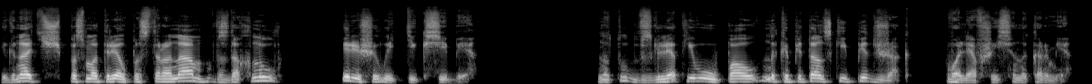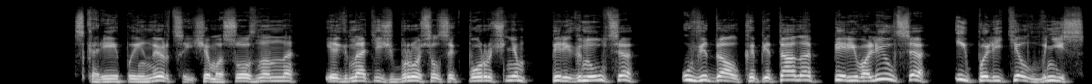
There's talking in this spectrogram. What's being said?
Игнатьич посмотрел по сторонам, вздохнул и решил идти к себе. Но тут взгляд его упал на капитанский пиджак, валявшийся на корме. Скорее по инерции, чем осознанно, Игнатьич бросился к поручням, перегнулся, увидал капитана, перевалился и полетел вниз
